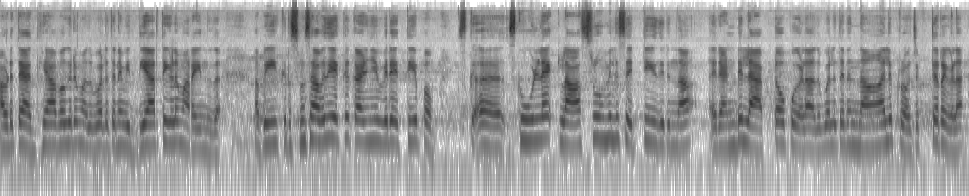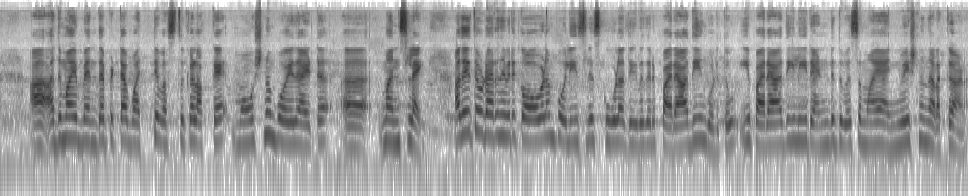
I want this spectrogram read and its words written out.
അവിടുത്തെ അധ്യാപകരും അതുപോലെ തന്നെ വിദ്യാർത്ഥികളും അറിയുന്നത്. അപ്പോൾ ഈ ക്രിസ്മസ് അവധിയൊക്കെ കഴിഞ്ഞ് ഇവരെത്തിയപ്പം സ്ക- സ്കൂളിലെ ക്ലാസ് റൂമിൽ സെറ്റ് ചെയ്തിരുന്ന രണ്ട് ലാപ്ടോപ്പുകൾ അതുപോലെ തന്നെ നാല് പ്രൊജക്ടറുകൾ അതുമായി ബന്ധപ്പെട്ട മറ്റ് വസ്തുക്കളൊക്കെ മോഷണം പോയതായിട്ട് മനസ്സിലായി. അതേ തുടർന്ന് ഇവർ കോവളം പോലീസിൽ സ്കൂൾ അധികൃതർ പരാതിയും കൊടുത്തു. ഈ പരാതിയിൽ ഈ രണ്ട് ദിവസമായ അന്വേഷണം നടക്കുകയാണ്.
